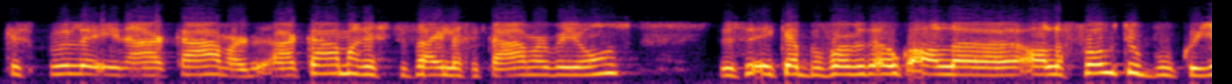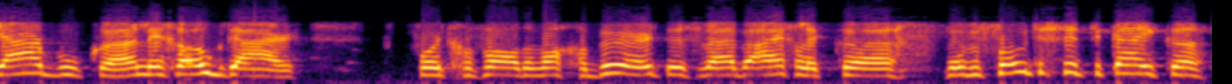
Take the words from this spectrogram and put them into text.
spullen in haar kamer. Haar kamer is de veilige kamer bij ons. Dus ik heb bijvoorbeeld ook alle, alle fotoboeken, jaarboeken, liggen ook daar. Voor het geval er wat gebeurt. Dus we hebben eigenlijk eh, we hebben foto's zitten kijken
